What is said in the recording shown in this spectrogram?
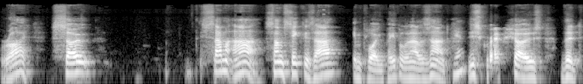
Right. So some are, some sectors are employing people and others aren't. Yeah. This graph shows that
